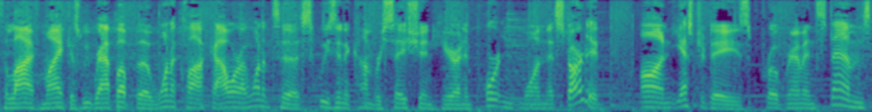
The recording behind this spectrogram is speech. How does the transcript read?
to Live Mic. As we wrap up the one o'clock hour, I wanted to squeeze in a conversation here, an important one that started on yesterday's program and stems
